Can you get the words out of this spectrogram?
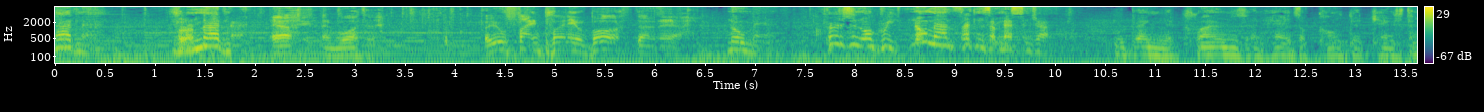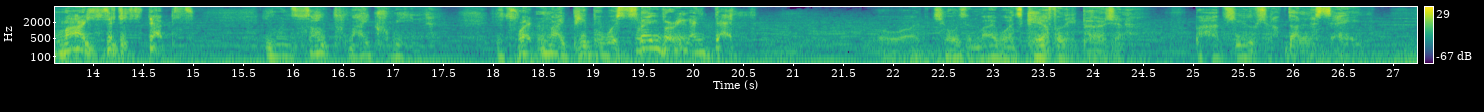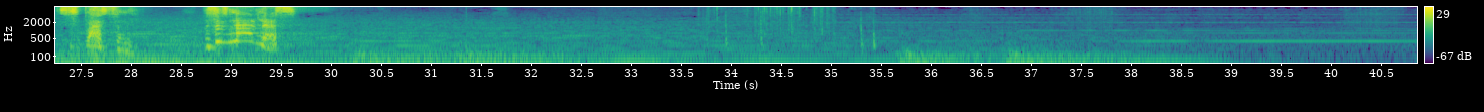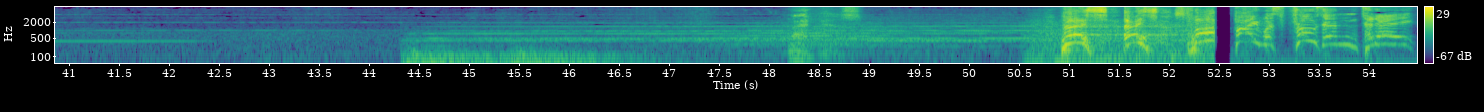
Madman. You're a madman. Air and water. But you'll find plenty of both down there. No man, Persian or Greek, no man threatens a messenger. You bring the crowns and heads of conquered kings to my city steps. You insult my queen. You threaten my people with slavery and death. Oh, I've chosen my words carefully, Persian. Perhaps you should have done the same. This is blasphemy. This is madness! Madness. This is Sparta! I was frozen today!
